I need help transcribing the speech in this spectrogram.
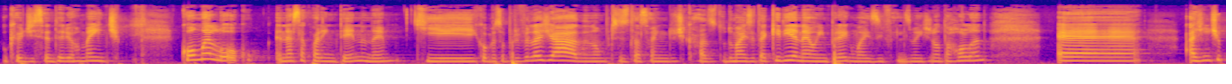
o que eu disse anteriormente, como é louco nessa quarentena, né? Que começou privilegiada, não precisa estar saindo de casa e tudo mais. até queria, né, um emprego, mas infelizmente não tá rolando. É, a gente,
